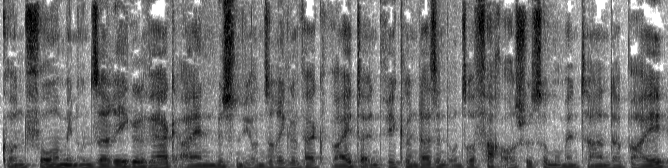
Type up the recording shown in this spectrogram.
konform in unser Regelwerk ein? Müssen wir unser Regelwerk weiterentwickeln? Da sind unsere Fachausschüsse momentan dabei,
